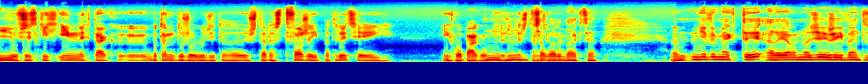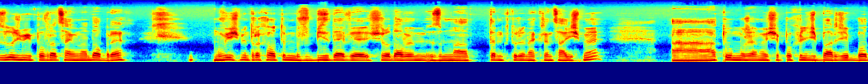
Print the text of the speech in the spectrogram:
I i wszystkich innych, tak, y, bo tam dużo ludzi to już teraz tworzy, i Patrycję, i, i chłopaków, którzy Mhm, też tam cała działają. redakcja. Nie wiem jak ty, ale ja mam nadzieję, że eventy z ludźmi powracają na dobre. Mówiliśmy trochę o tym w bizdewie środowym z Mattem, który nakręcaliśmy. A tu możemy się pochylić bardziej, bo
